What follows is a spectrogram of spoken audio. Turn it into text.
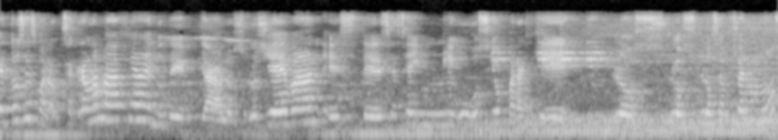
Entonces, bueno, se crea una mafia en donde ya los, los llevan, este, se hace ahí un negocio para que los, los, los enfermos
